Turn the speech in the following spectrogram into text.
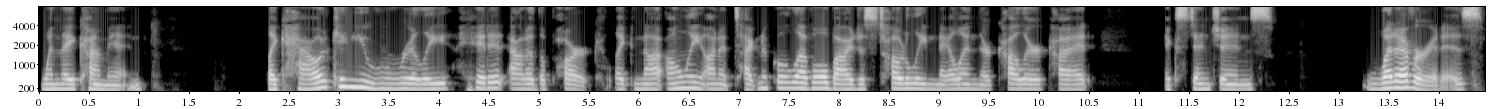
when they come in? Like, how can you really hit it out of the park? Like, not only on a technical level by just totally nailing their color, cut, extensions, whatever it is,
